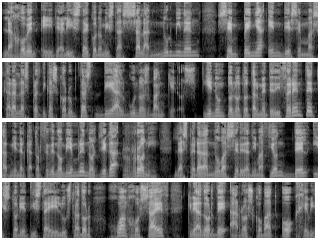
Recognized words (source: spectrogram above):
la joven e idealista economista Sala Nurminen se empeña en desenmascarar las prácticas corruptas de algunos banqueros. Y en un tono totalmente diferente, también el 14 de noviembre nos llega Ronnie, la esperada nueva serie de animación del historietista e ilustrador Juan Josáez, creador de Arroscobat o Heavy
